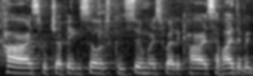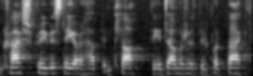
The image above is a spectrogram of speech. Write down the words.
cars which are being sold to consumers where the cars have either been crashed previously or have been clocked, the odometer has been put back.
